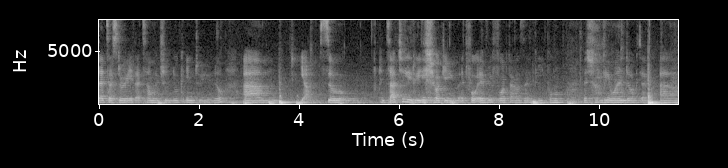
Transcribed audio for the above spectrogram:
that's a story that someone should look into, you know. Um, yeah, so it's actually really shocking that for every 4,000 people, there should be one doctor. Um,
